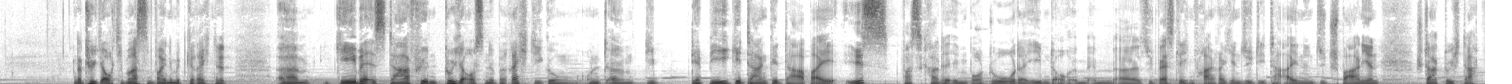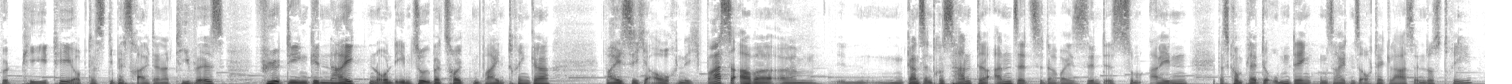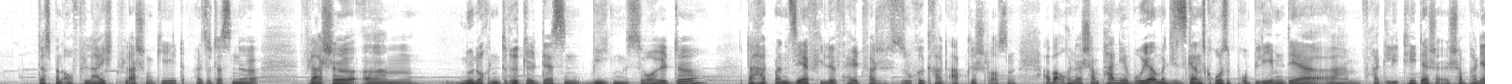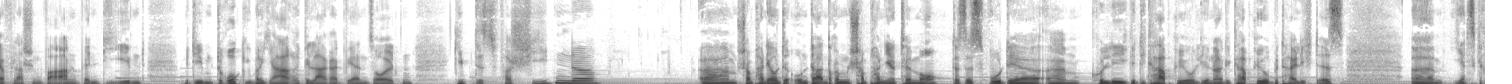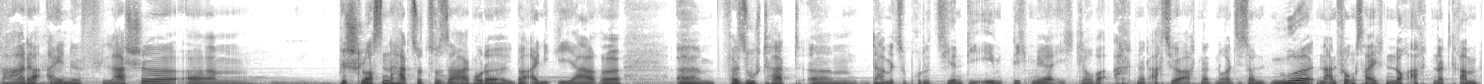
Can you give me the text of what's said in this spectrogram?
natürlich auch die Massenweine mitgerechnet, ähm, gäbe es dafür durchaus eine Berechtigung. Und ähm, die der B-Gedanke dabei ist, was gerade im Bordeaux oder eben auch im, im äh, südwestlichen Frankreich, in Süditalien, in Südspanien stark durchdacht wird, PET, ob das die bessere Alternative ist für den geneigten und eben so überzeugten Weintrinker, weiß ich auch nicht. Was aber ähm, ganz interessante Ansätze dabei sind, ist zum einen das komplette Umdenken seitens auch der Glasindustrie, dass man auf Leichtflaschen geht, also dass eine Flasche ähm, nur noch ein Drittel dessen wiegen sollte. Da hat man sehr viele Feldversuche gerade abgeschlossen, aber auch in der Champagne, wo ja immer dieses ganz große Problem der ähm, Fragilität der Champagnerflaschen waren, wenn die eben mit dem Druck über Jahre gelagert werden sollten, gibt es verschiedene ähm, Champagner, unter, unter anderem Champagner Telmont. Das ist, wo der ähm, Kollege DiCaprio, Leonardo DiCaprio, beteiligt ist. Ähm, jetzt gerade mhm. eine Flasche ähm, beschlossen hat sozusagen oder über einige Jahre ähm, versucht hat, ähm, damit zu produzieren, die eben nicht mehr, ich glaube, 880 oder 890, sondern nur in Anführungszeichen noch 800 Gramm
